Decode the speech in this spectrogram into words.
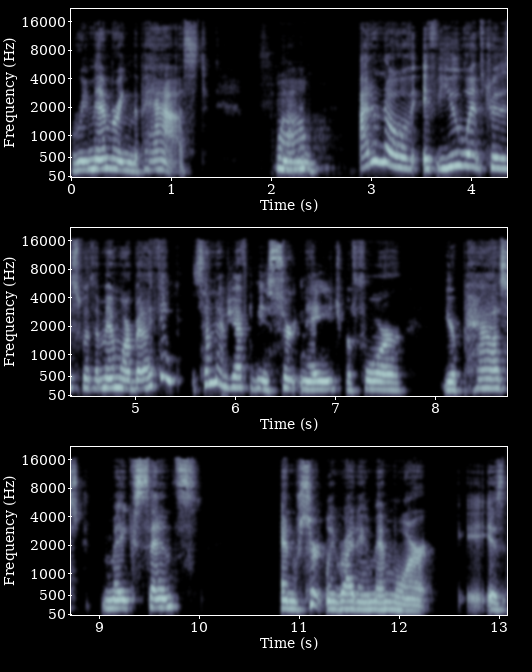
remembering the past hmm. wow I don't know if, if you went through this with a memoir, but I think sometimes you have to be a certain age before your past makes sense. And certainly writing a memoir is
